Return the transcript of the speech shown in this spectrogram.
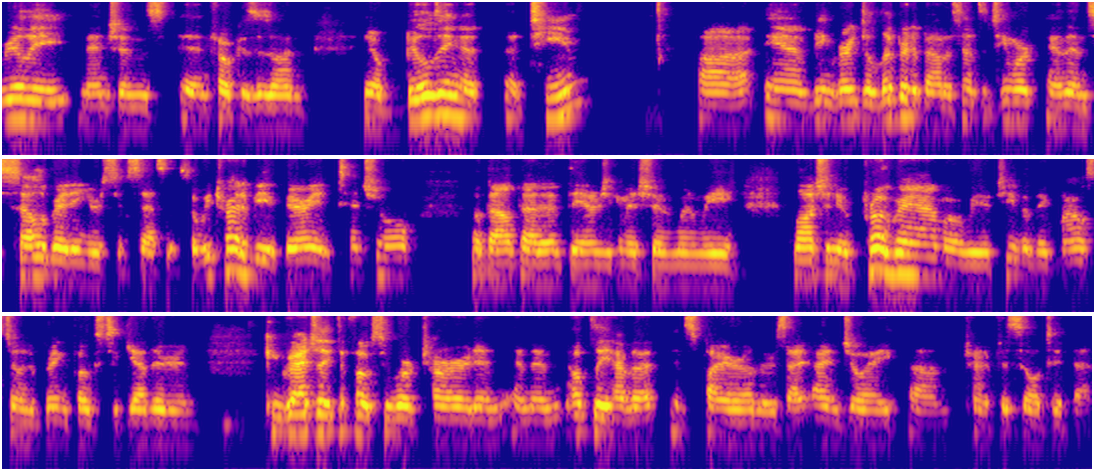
really mentions and focuses on, you know, building a, a team uh, and being very deliberate about a sense of teamwork and then celebrating your successes. So we try to be very intentional about that at the Energy Commission when we launch a new program or we achieve a big milestone to bring folks together and congratulate the folks who worked hard and, and then hopefully have a inspire others. I, I enjoy um, trying to facilitate that.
